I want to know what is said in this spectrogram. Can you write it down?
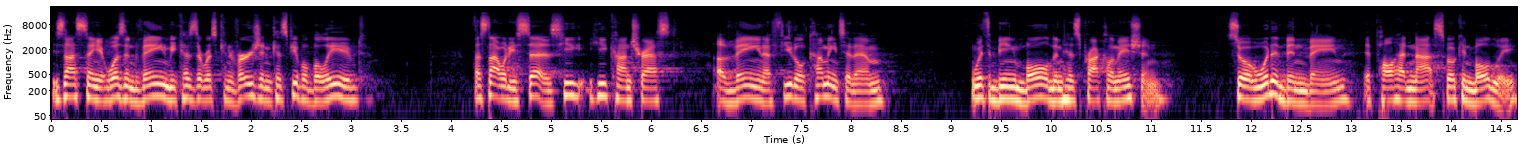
He's not saying it wasn't vain because there was conversion, because people believed. That's not what he says. He, he contrasts a vain, a futile coming to them with being bold in his proclamation. So it would have been vain if Paul had not spoken boldly.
